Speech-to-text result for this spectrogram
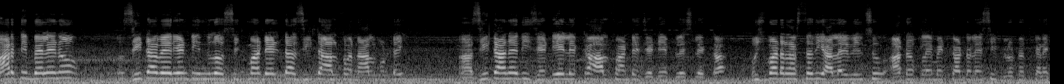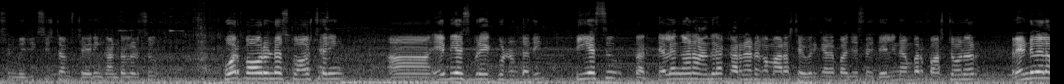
మారుతి బెలెనో జీటా వేరియంట్ ఇందులో సిగ్మా డెల్టా జీటా ఆల్ఫా నాలుగు ఉంటాయి. జీటా అనేది జెడ్ఏ లెక్క ఆల్ఫా అంటే జెడ్ఏ ప్లస్ లెక్క. పుష్ బటన్ వస్తుంది alloy wheels auto climate control వేసి Bluetooth connection music system steering controllers. Four power windows power steering ABS brake కూడా ఉంటుంది. టీఎస్ సారీ తెలంగాణ ఆంధ్ర కర్ణాటక మహారాష్ట్ర ఎవరికైనా పనిచేస్తే ఢిల్లీ నెంబర్ ఫస్ట్ ఓనర్. రెండు వేల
